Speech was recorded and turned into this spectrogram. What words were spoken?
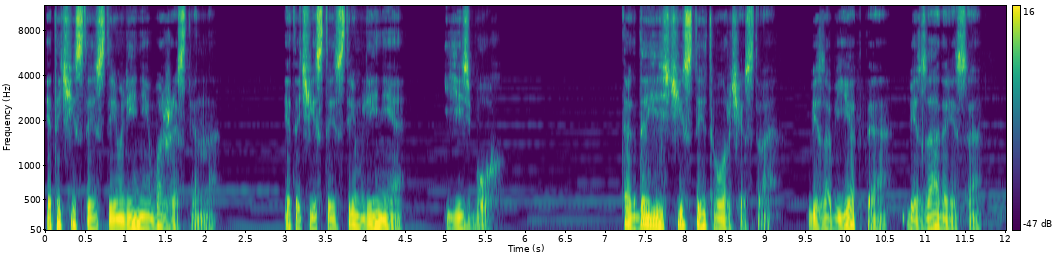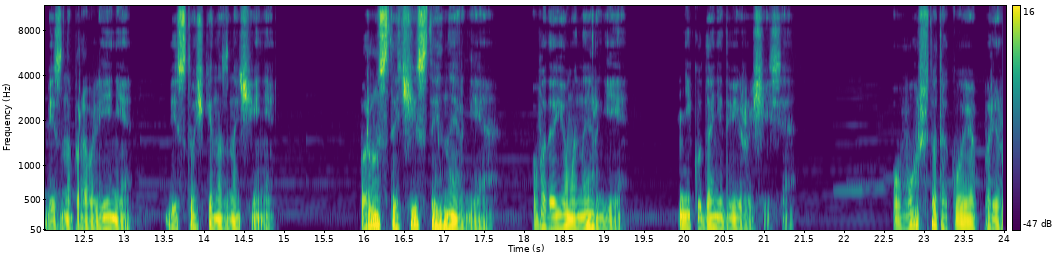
Это чистое стремление божественно. Это чистое стремление есть Бог. Тогда есть чистое творчество, без объекта, без адреса, без направления, без точки назначения. Просто чистая энергия, водоем энергии, никуда не движущийся. Вот что такое природа.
